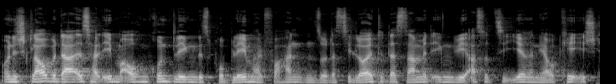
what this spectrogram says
Und ich glaube, da ist halt eben auch ein grundlegendes Problem halt vorhanden, so dass die Leute das damit irgendwie assoziieren, ja, okay, ich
